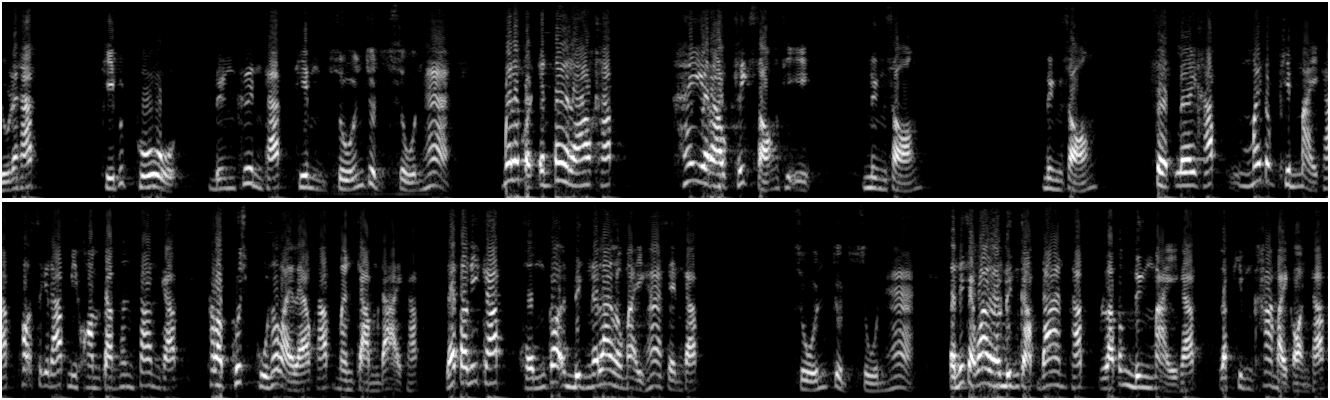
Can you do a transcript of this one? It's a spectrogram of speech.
ดูนะครับพีพุทพูดึงขึ้นครับ พิมพ์ 0.05 เมื่อเรากด enter แล้วครับ ให้เราคลิก 2 ทีอีก 1 2 1 2 เสร็จเลยครับ ไม่ต้องพิมพ์ใหม่ครับ เพราะสกรับมีความจำสั้นๆครับ ถ้าเราพุชพูเท่าไหร่แล้วครับ มันจำได้ครับ และตอนนี้ครับผมก็ดึงด้านล่างลงมาอีก 5 เซนครับ 0.05 แต่เนื่องจากว่าเราดึงกลับด้านครับ เราต้องดึงใหม่ครับ แล้วพิมพ์ค่าใหม่ก่อนครับ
